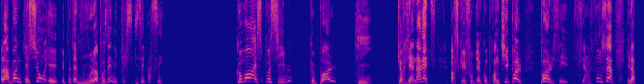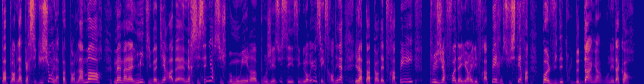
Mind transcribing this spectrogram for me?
Alors, bonne question, et, et peut-être vous vous la posez, mais qu'est-ce qui s'est passé? Comment est-ce possible que Paul, qui, que rien n'arrête, parce qu'il faut bien comprendre qui est Paul. Paul, c'est un fonceur. Il n'a pas peur de la persécution, il n'a pas peur de la mort. Même à la limite, il va dire Ah ben merci Seigneur, si je peux mourir euh, pour Jésus, c'est glorieux, c'est extraordinaire. Il n'a pas peur d'être frappé. Plusieurs fois d'ailleurs, il est frappé, ressuscité. Enfin, Paul vit des trucs de dingue, hein, on est d'accord.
